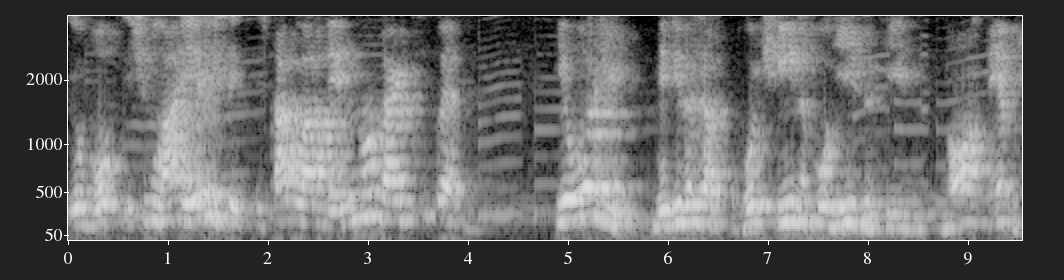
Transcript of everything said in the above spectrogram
eu vou estimular ele, se- estar do lado dele no andar de bicicleta. E hoje, devido a essa rotina, corrida que nós temos,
